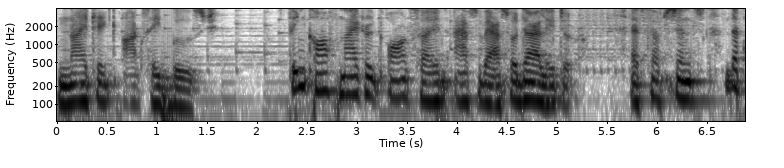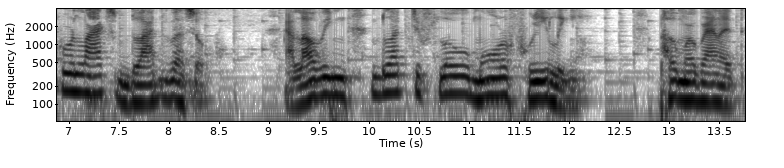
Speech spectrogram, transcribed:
Nitric Oxide Boost Think of nitric oxide as vasodilator, a substance that relaxes blood vessel, allowing blood to flow more freely. Pomegranate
